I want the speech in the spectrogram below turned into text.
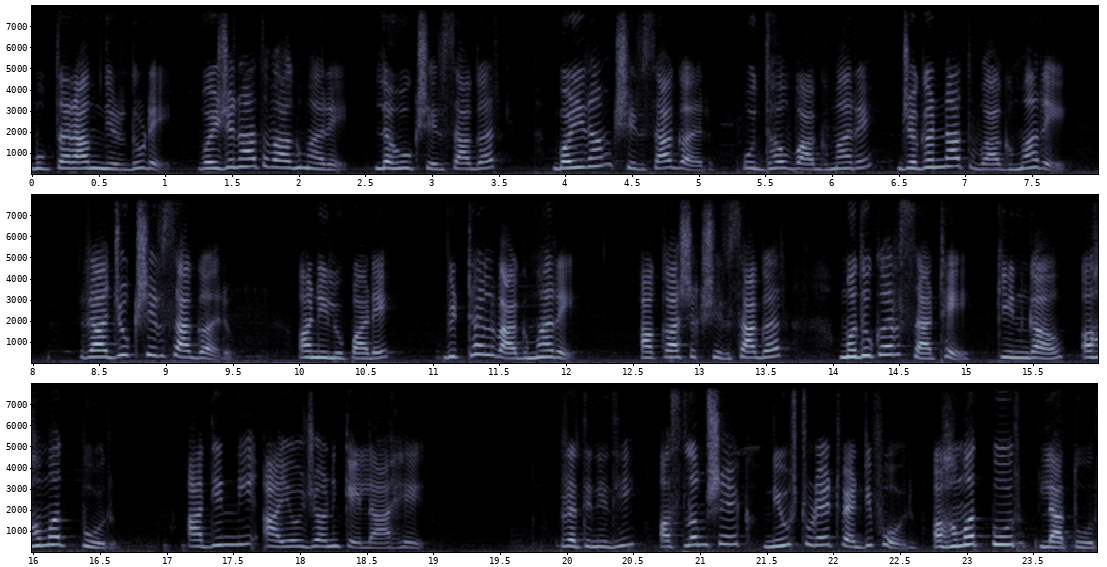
मुक्ताराम निर्दुडे वैजनाथ वाघमारे लहू क्षीरसागर बळीराम क्षीरसागर उद्धव वाघमारे जगन्नाथ वाघमारे राजू क्षीरसागर अनिल उपाडे विठ्ठल वाघमारे आकाश क्षीरसागर मधुकर साठे किनगाव अहमदपूर आदींनी आयोजन केलं आहे. प्रतिनिधी Aslam Shaikh news today twenty four Ahmadpur Latur.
